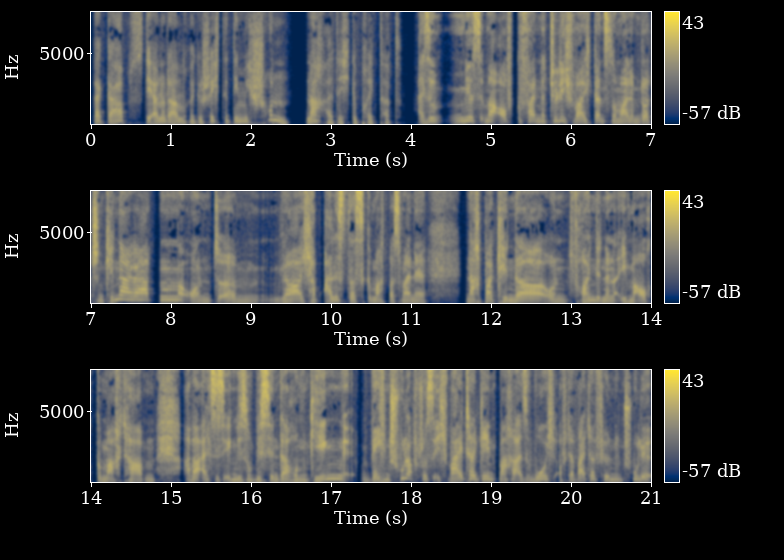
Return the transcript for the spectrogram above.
da gab es die ein oder andere Geschichte, die mich schon nachhaltig geprägt hat? Also mir ist immer aufgefallen, natürlich war ich ganz normal im deutschen Kindergarten und ähm, ja, ich habe alles das gemacht, was meine Nachbarkinder und Freundinnen eben auch gemacht haben. Aber als es irgendwie so ein bisschen darum ging, welchen Schulabschluss ich weitergehend mache, also wo ich auf der weiterführenden Schule,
